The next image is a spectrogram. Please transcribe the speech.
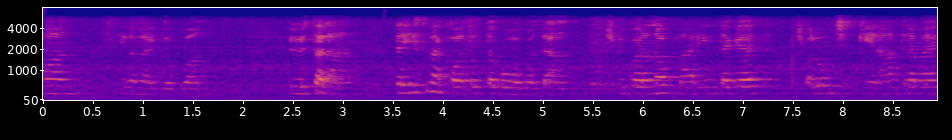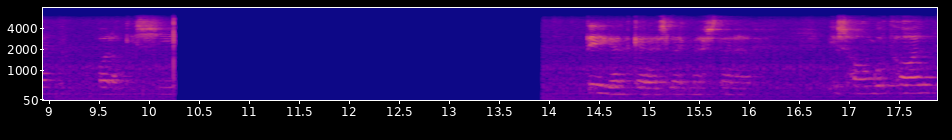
suhan, szíve megdobban. Ő talán, de hisz meghaltott a Golgotán, és mikor a nap már integet, és a lombcsipkén átremeg, valaki sír. Téged kereslek, mesterem. És hangot hall,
